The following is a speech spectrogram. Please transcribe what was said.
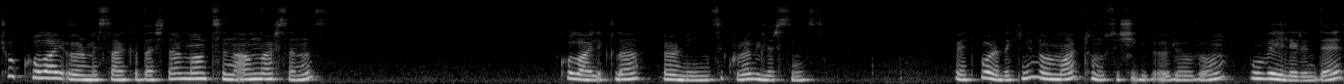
Çok kolay örmesi arkadaşlar. Mantığını anlarsanız kolaylıkla örneğinizi kurabilirsiniz. Evet bu aradakini normal tunus işi gibi örüyorum. Bu V'lerin de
